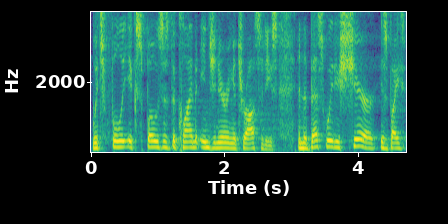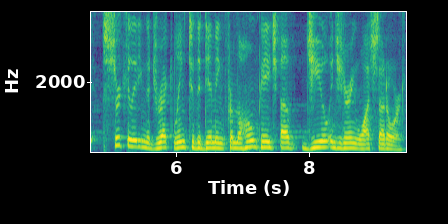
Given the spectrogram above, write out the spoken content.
which fully exposes the climate engineering atrocities. And the best way to share is by circulating the direct link to The Dimming from the homepage of geoengineeringwatch.org.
